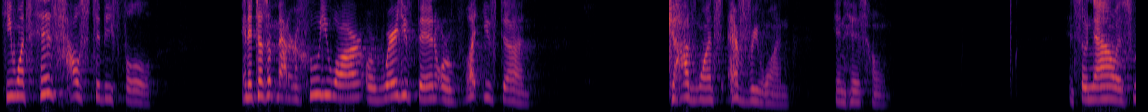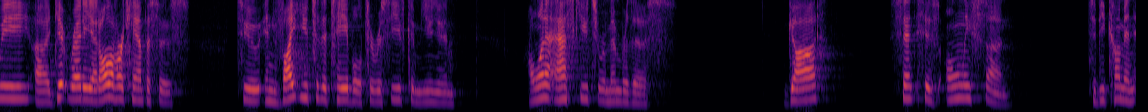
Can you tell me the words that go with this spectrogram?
He wants His house to be full. And it doesn't matter who you are or where you've been or what you've done. God wants everyone in His home. And so now, as we uh, get ready at all of our campuses to invite you to the table to receive communion, I want to ask you to remember this God sent his only son to become an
